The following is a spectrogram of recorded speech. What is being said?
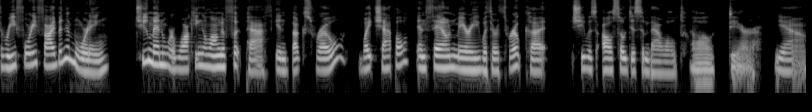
3:45 in the morning, two men were walking along a footpath in Bucks Row, Whitechapel, and found Mary with her throat cut. She was also disemboweled. Oh dear. Yeah.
